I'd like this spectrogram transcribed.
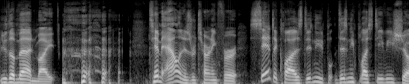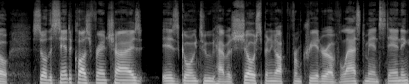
You the man, mate. Tim Allen is returning for Santa Claus Disney Disney Plus TV show. So the Santa Clause franchise is going to have a show spinning off from creator of Last Man Standing.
